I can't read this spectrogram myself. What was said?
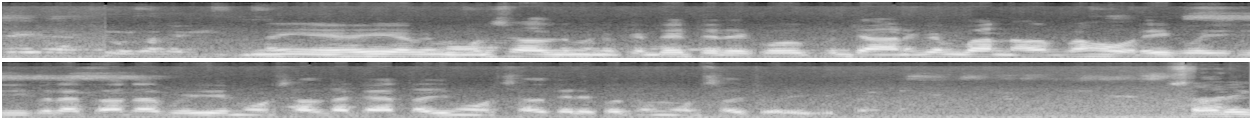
ਨਹੀਂ ਇਹ ਹੀ ਆ ਵੀ ਮੋਟਰਸਾਈਕਲ ਮੈਨੂੰ ਕਹਿੰਦੇ ਤੇਰੇ ਕੋਲ ਜਾਣ ਕੇ ਬਹਾਨਾ ਬਾ ਹੋ ਰਹੀ ਕੋਈ ਕੀ ਪਤਾ ਕਾਹਦਾ ਕੋਈ ਇਹ ਮੋਟਰਸਾਈਕਲ ਦਾ ਕਹਿਤਾ ਜੀ ਮੋਟਰਸਾਈਕਲ ਤੇਰੇ ਕੋਲ ਤੂੰ ਮੋਟਰਸਾਈਕਲ ਚੋਰੀ ਕੀਤਾ। ਸਾਰੇ?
